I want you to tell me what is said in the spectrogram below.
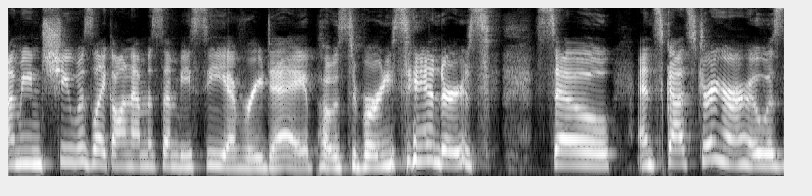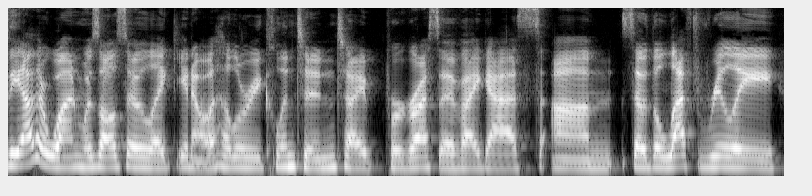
I mean, she was like on MSNBC every day, opposed to Bernie Sanders. So, and Scott Stringer, who was the other one, was also like, you know, a Hillary Clinton type progressive, I guess. Um, so the left really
